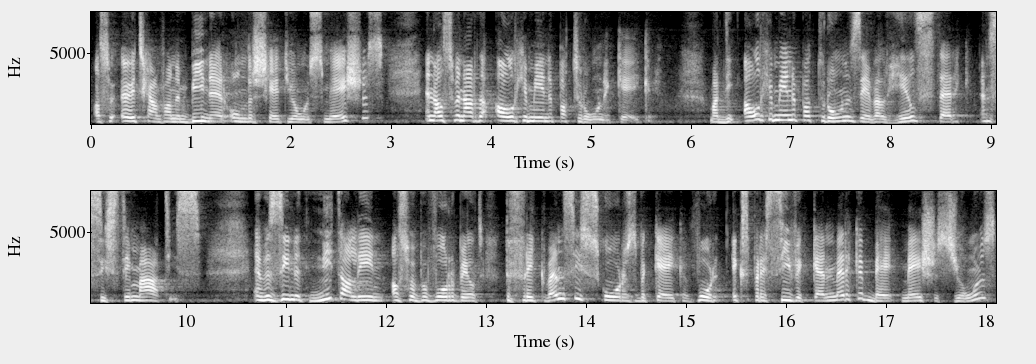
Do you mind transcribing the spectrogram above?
als we uitgaan van een binair onderscheid jongens-meisjes en als we naar de algemene patronen kijken. Maar die algemene patronen zijn wel heel sterk en systematisch. En we zien het niet alleen als we bijvoorbeeld de frequentiescores bekijken voor expressieve kenmerken bij meisjes jongens,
